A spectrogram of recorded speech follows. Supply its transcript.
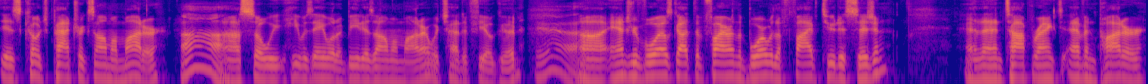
is Coach Patrick's alma mater. Ah, Uh, so we, he was able to beat his alma mater, which had to feel good. Yeah. Uh, Andrew Voiles got the fire on the board with a 5-2 decision. And then top ranked Evan Potter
